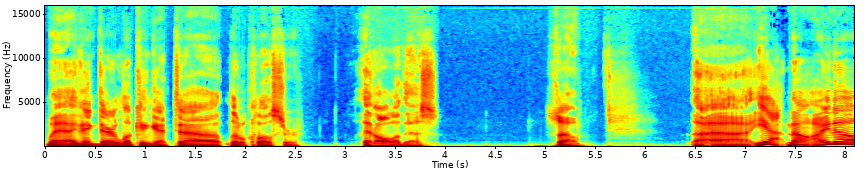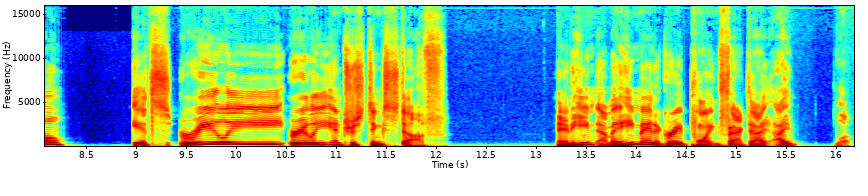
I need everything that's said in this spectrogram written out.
Well, I think they're looking at uh, a little closer at all of this. So, uh, yeah, no, I know it's really, really interesting stuff. And he, I mean, he made a great point. In fact, I, I look,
